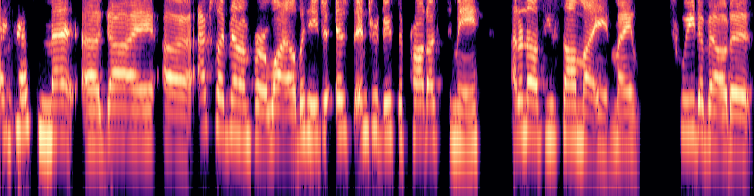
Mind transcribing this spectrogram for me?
I just met a guy. Uh, actually, I've known him for a while, but he just introduced a product to me. I don't know if you saw my my tweet about it,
